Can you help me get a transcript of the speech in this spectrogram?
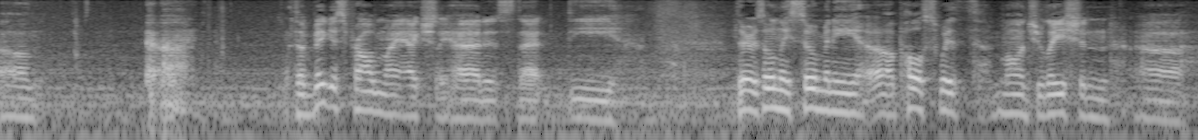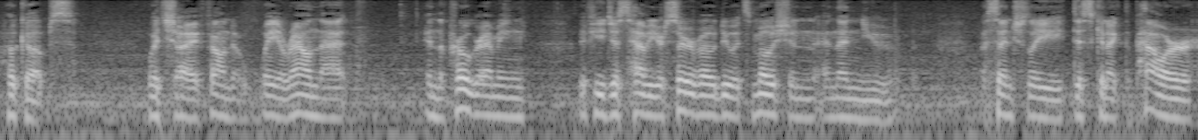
um, the biggest problem I actually had is that the there's only so many uh, pulse width modulation uh, hookups, which I found a way around that in the programming. If you just have your servo do its motion and then you essentially disconnect the power,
